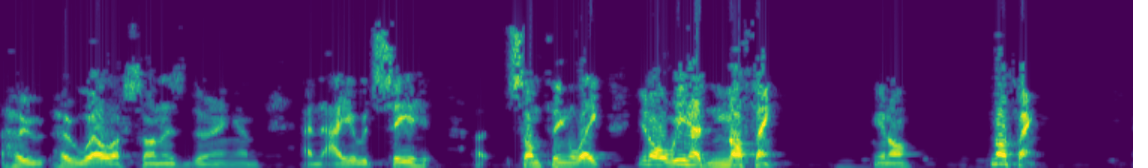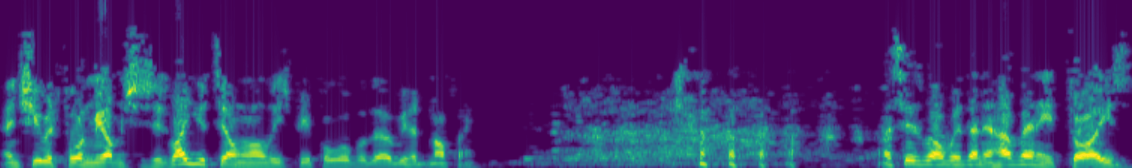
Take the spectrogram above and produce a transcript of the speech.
how, how well her son is doing. And, and I would say uh, something like, you know, we had nothing. You know, nothing. And she would phone me up and she says, why are you telling all these people over there we had nothing? I says, well, we didn't have any toys,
